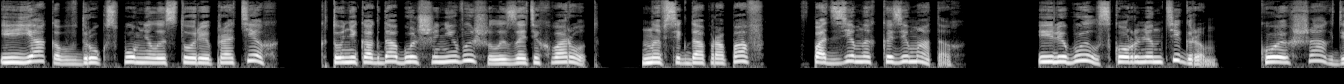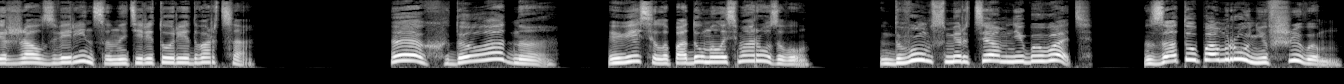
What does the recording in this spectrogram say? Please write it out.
И Яков вдруг вспомнил истории про тех, кто никогда больше не вышел из этих ворот, навсегда пропав в подземных казематах. Или был скорлен тигром, коих шах держал зверинца на территории дворца. «Эх, да ладно!» — весело подумалось Морозову. «Двум смертям не бывать, зато помру не вшивым».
